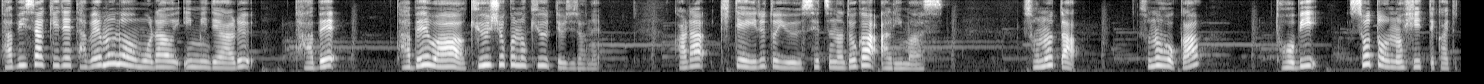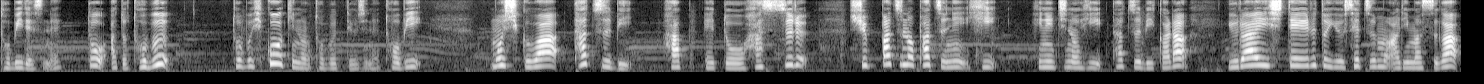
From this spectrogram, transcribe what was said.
旅先で食べ物をもらう意味である食べ食べは給食の給っていう字だね。から来ているという説などがあります。その他その他飛び外の日って書いて飛びですね。とあと飛ぶ。飛ぶ飛行機の飛ぶっていう字ね。飛びもしくは立つ日は、えっと、発する。出発のパツに日日にちの日立つ日から由来しているという説もありますが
